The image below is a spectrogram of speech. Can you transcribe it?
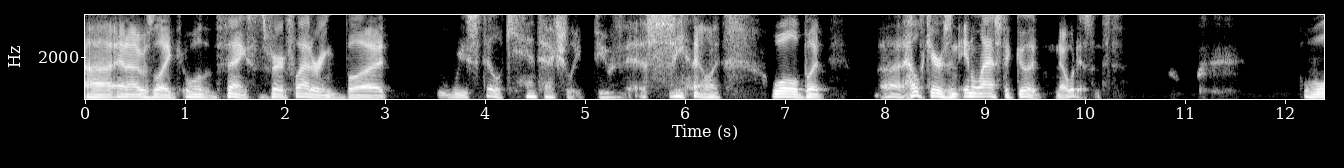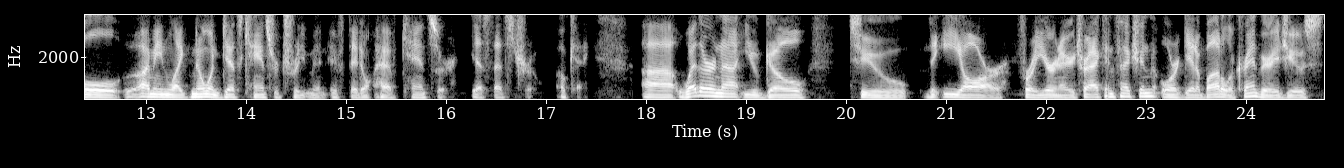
Uh, and I was like, well, thanks. It's very flattering, but we still can't actually do this. You know, well, but uh, healthcare is an inelastic good. No, it isn't well, I mean, like no one gets cancer treatment if they don't have cancer. Yes, that's true. Okay. Uh, whether or not you go to the ER for a urinary tract infection or get a bottle of cranberry juice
